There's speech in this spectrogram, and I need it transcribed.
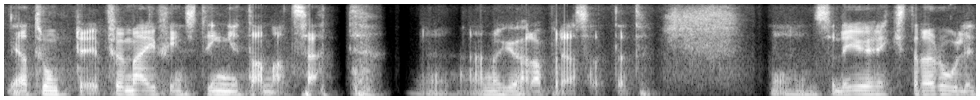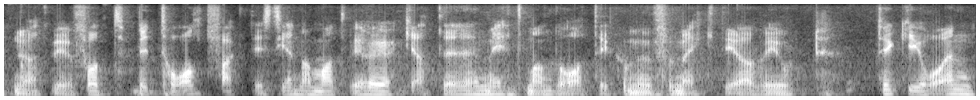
jag tror inte, för mig finns det inget annat sätt eh, än att göra på det sättet. Eh, så det är ju extra roligt nu att vi har fått betalt faktiskt genom att vi har ökat eh, med ett mandat i kommunfullmäktige. Har vi gjort, tycker jag, en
